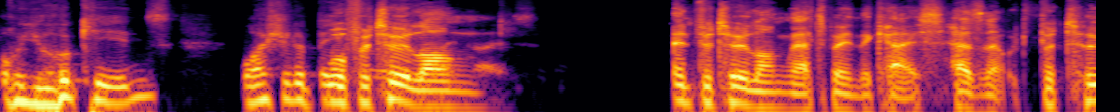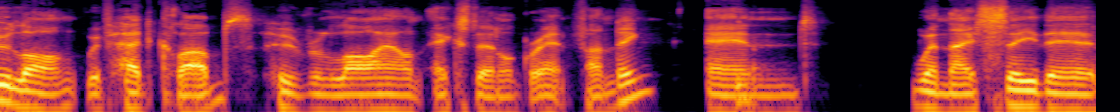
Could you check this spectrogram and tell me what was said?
or your kids. Why should it be? Well, for too long, days? And for too long, that's been the case, hasn't it? For too long, we've had clubs who rely on external grant funding, and when they see their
